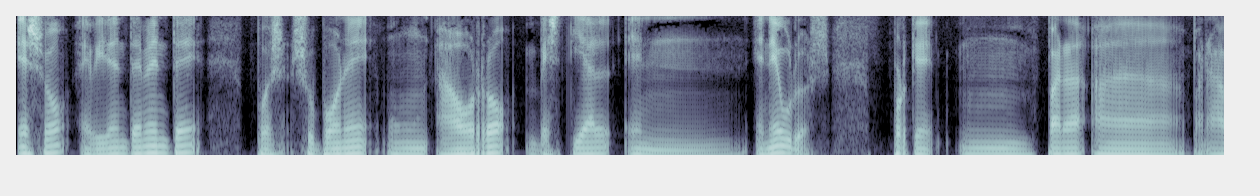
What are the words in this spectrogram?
Eso, evidentemente, pues supone un ahorro bestial en, en euros. Porque mm, para, para,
